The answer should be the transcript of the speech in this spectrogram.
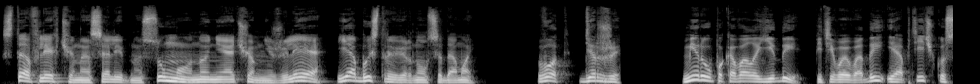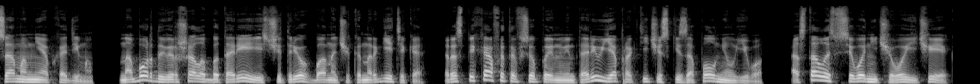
Став легче на солидную сумму, но ни о чем не жалея, я быстро вернулся домой. «Вот, держи». Мира упаковала еды, питьевой воды и аптечку с самым необходимым. Набор довершала батарея из четырех баночек энергетика. Распихав это все по инвентарю, я практически заполнил его. Осталось всего ничего ячеек.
